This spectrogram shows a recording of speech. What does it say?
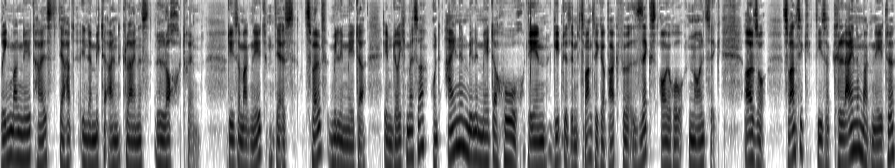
Ringmagnet heißt, der hat in der Mitte ein kleines Loch drin. Dieser Magnet, der ist 12 Millimeter im Durchmesser und einen Millimeter hoch. Den gibt es im 20er Pack für 6,90 Euro. Also 20 dieser kleinen Magnete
